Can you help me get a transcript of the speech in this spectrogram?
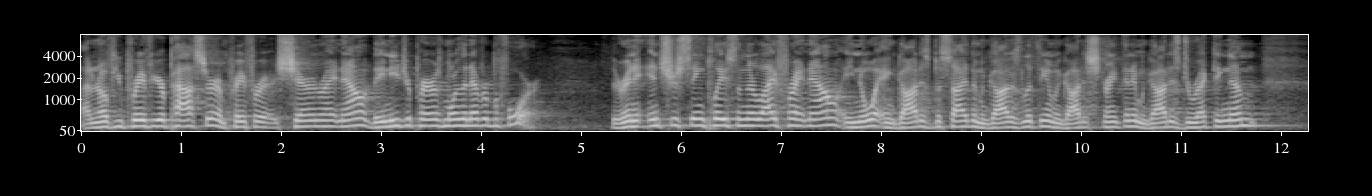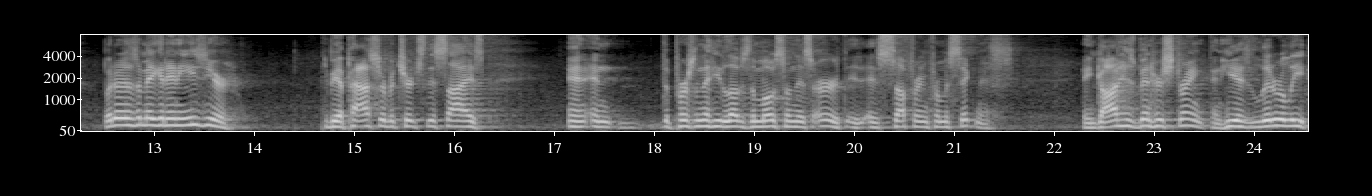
I don't know if you pray for your pastor and pray for Sharon right now. They need your prayers more than ever before. They're in an interesting place in their life right now. And you know what? And God is beside them, and God is lifting them, and God is strengthening them, and God is directing them. But it doesn't make it any easier to be a pastor of a church this size, and, and the person that he loves the most on this earth is, is suffering from a sickness. And God has been her strength, and He has literally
